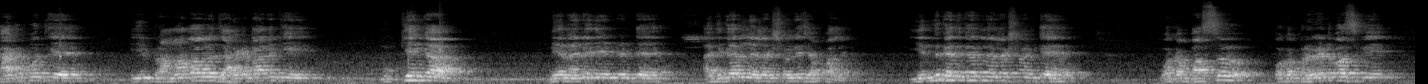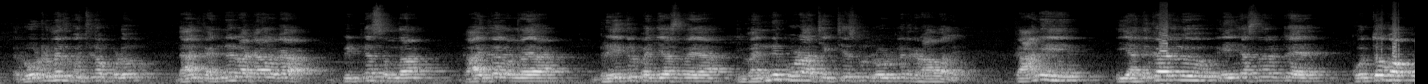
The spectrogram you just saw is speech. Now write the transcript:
కాకపోతే ఈ ప్రమాదాలు జరగడానికి ముఖ్యంగా నేను అనేది ఏంటంటే అధికారుల నిర్లక్ష్యమనే చెప్పాలి. ఎందుకు అధికారుల నిర్లక్ష్యం అంటే ఒక బస్సు ఒక ప్రైవేట్ బస్సుకి రోడ్డు మీదకి వచ్చినప్పుడు దానికి అన్ని రకాలుగా ఫిట్నెస్ ఉందా కాగితాలు ఉన్నాయా బ్రేకులు పనిచేస్తున్నాయా ఇవన్నీ కూడా చెక్ చేసుకుని రోడ్డు మీదకి రావాలి. కానీ ఈ అధికారులు ఏం చేస్తున్నారంటే కొద్ది గొప్ప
